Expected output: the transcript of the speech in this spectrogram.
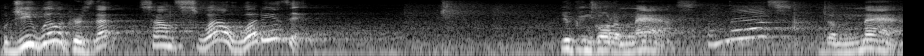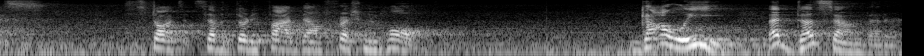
Well, gee willikers, that sounds swell. What is it? You can go to Mass. The Mass? The Mass. Starts at 7.35 down Freshman Hall. Golly, that does sound better.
